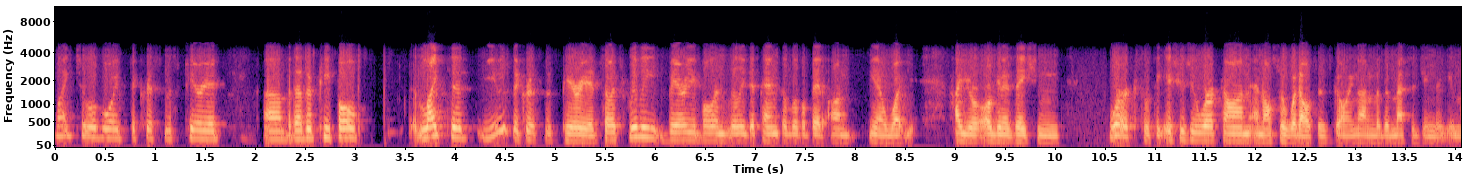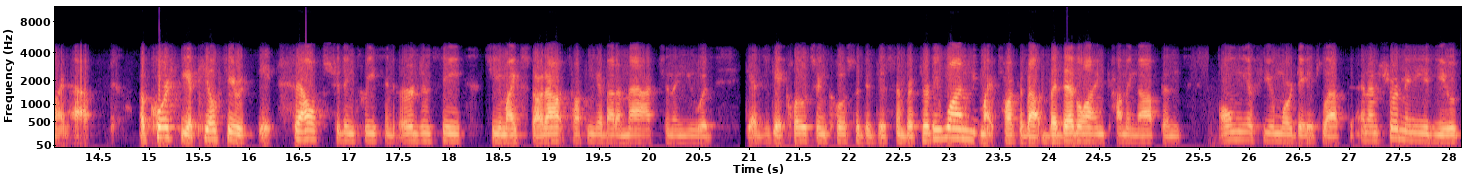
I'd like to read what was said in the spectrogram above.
like to avoid the Christmas period, uh, but other people like to use the Christmas period. So it's really variable and really depends a little bit on you know what how your organization works, what the issues you work on, and also what else is going on with the messaging that you might have. Of course, the appeal series itself should increase in urgency. So you might start out talking about a match, and then you would, as you get closer and closer to December 31, you might talk about the deadline coming up and only a few more days left. And I'm sure many of you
